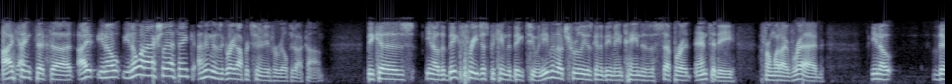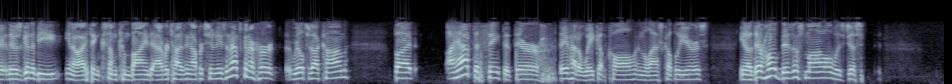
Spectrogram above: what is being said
I yeah. think that uh, I, you know, you know what? Actually, I think I think this is a great opportunity for Realtor.com because you know the big three just became the big two, and even though Trulia is going to be maintained as a separate entity, from what I've read, you know, there, there's going to be, you know, I think some combined advertising opportunities, and that's going to hurt Realtor.com. But I have to think that they're they've had a wake up call in the last couple of years. You know, their whole business model was just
